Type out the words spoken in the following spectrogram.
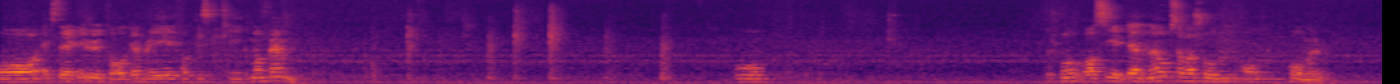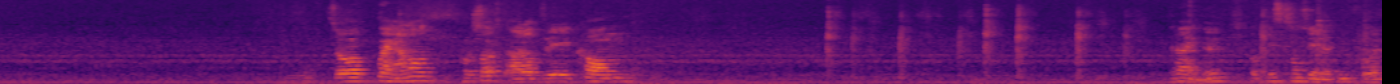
og X-strek i utvalget blir faktisk 10,5. Og spørsmål hva sier denne observasjonen om H0? Så poenget nå, kort sagt, er at vi kan regne ut faktisk sannsynligheten for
